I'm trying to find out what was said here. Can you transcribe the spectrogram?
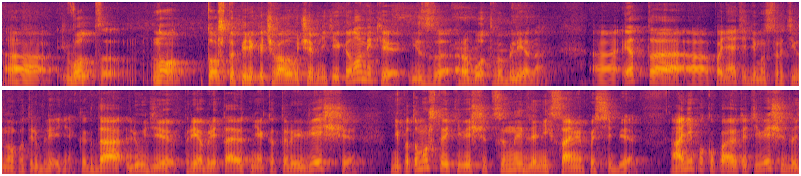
Э, и вот, но то, что перекочевало в учебники экономики из работ Веблена, это понятие демонстративного потребления, когда люди приобретают некоторые вещи не потому, что эти вещи ценны для них сами по себе, а они покупают эти вещи для,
